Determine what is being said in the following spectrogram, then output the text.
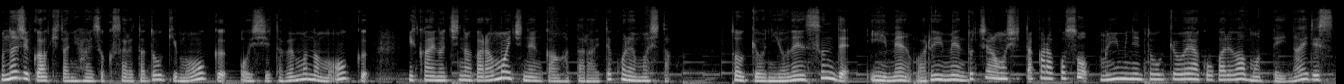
同じく秋田に配属された同期も多く、美味しい食べ物も多く、未開の地ながらも1年間働いてこれました。東京に4年住んで、いい面、悪い面、どちらも知ったからこそ、無意味に東京へ憧れは持っていないです。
